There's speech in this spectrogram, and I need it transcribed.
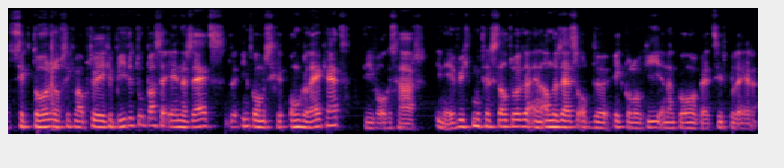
sectoren of zeg maar op twee gebieden toepassen. Enerzijds de inkomensongelijkheid, die volgens haar in evenwicht moet hersteld worden, en anderzijds op de ecologie en dan komen we bij het circulaire.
